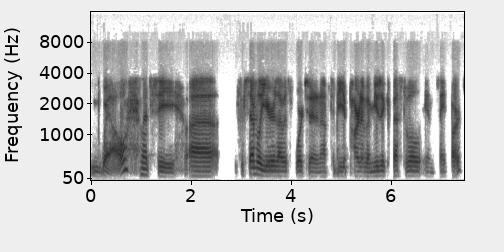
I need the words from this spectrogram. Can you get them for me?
Well, let's see. Uh, for several years, I was fortunate enough to be a part of a music festival in St. Bart's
